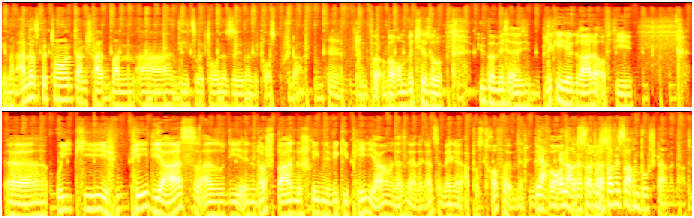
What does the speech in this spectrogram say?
den man anders betont, dann schreibt man äh, die zu betonende Silbe mit Großbuchstaben. Hm. Und wa- warum wird hier so übermäßig, also ich blicke hier gerade auf die äh, Wikipedias, also die in Loschbahn geschriebene Wikipedia und da sind ja eine ganze Menge Apostrophe mit dem Ja, Wort. genau, Was das soll Apostroph ist auch ein Buchstabe dort.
